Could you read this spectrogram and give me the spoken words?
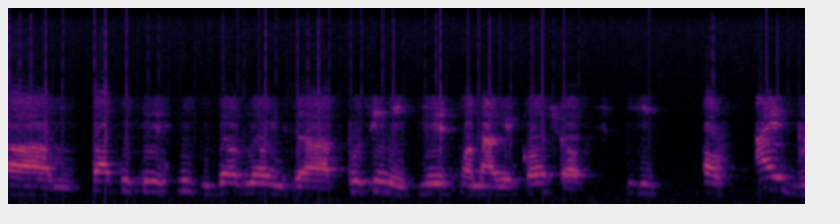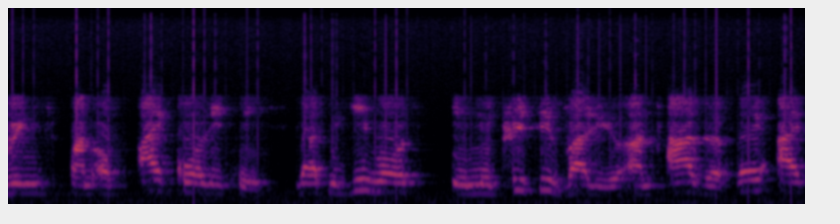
um, practices which the government is uh, putting in place on agriculture is of high breed and of high quality that will give us a nutritive value and has a very high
